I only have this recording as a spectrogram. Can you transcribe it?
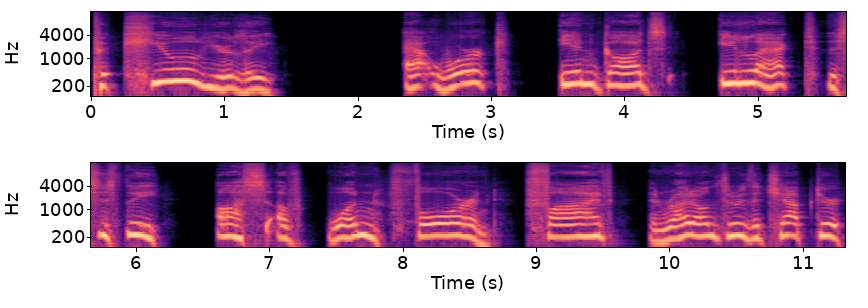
peculiarly at work in God's elect. This is the us of 1, 4, and 5, and right on through the chapter.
